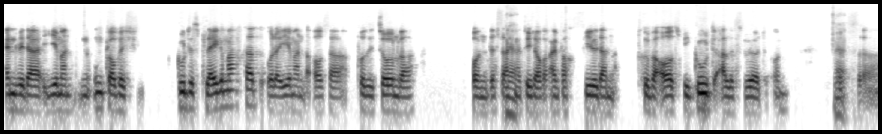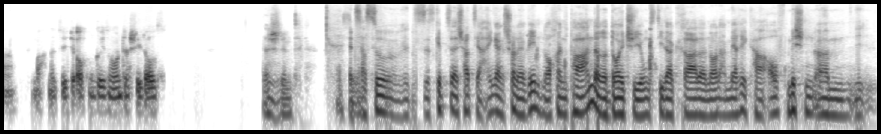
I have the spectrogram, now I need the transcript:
entweder jemand ein unglaublich gutes Play gemacht hat oder jemand außer Position war. Und das sagt Ja. natürlich auch einfach viel dann drüber aus, wie gut alles wird. Und Ja. das äh, macht natürlich auch einen riesen Unterschied aus. Das stimmt. Jetzt hast du, jetzt, es gibt ja, ich hatte es ja eingangs schon erwähnt, noch ein paar andere deutsche Jungs, die da gerade Nordamerika aufmischen. Ähm,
